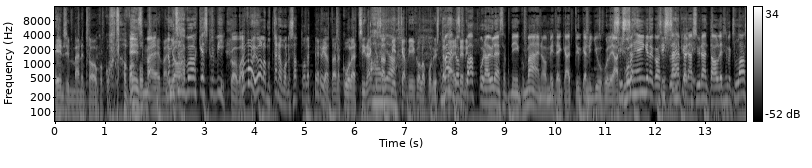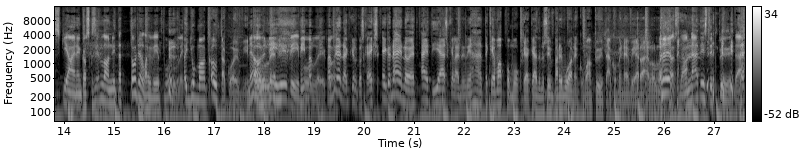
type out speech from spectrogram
Ensimmäinen toukokuuta on Ensimmäinen. No mutta sehän voi olla keskellä viikkoa vaikka. No voi olla, mutta tänä vuonna sattuu olla perjantaina. Kuulee, että sinäkin saat pitkän viikonlopun ystäväiseni. Mä en ole vappuna yleensä, niin kuin mä en ole mitenkään tykännyt juhlia. Siis Mulle henkilökohtaisesti siis lähempänä säke... sydäntä oli esimerkiksi laskiainen, koska silloin on niitä todella hyviä pullia. Jumalan kautta kuin hyviä Ne on niin hyviä niin pullia. Mä, mä, myönnän kyllä, koska eikö, eikö näin ole, että äiti Jääskeläinen, niin hän tekee vappumuukkeja käytännössä ympäri vuoden, kun vaan pyytää, kun menee vierailulle. No jos vaan nätisti pyytää.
